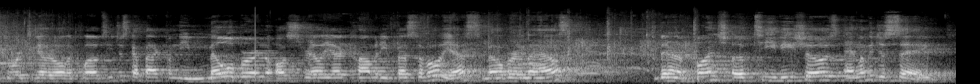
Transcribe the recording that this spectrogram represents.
used to work together at all the clubs. He just got back from the Melbourne, Australia Comedy Festival. Yes, Melbourne in the house. Been in a bunch of TV shows, and let me just say,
